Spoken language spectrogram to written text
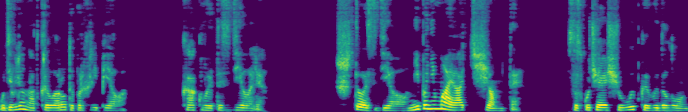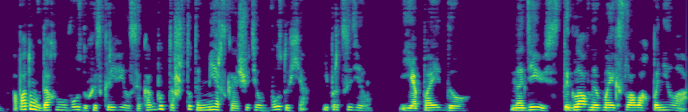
Удивленно открыла рот и прохрипела. «Как вы это сделали?» «Что сделал? Не понимаю, о чем ты?» Со скучающей улыбкой выдал он, а потом вдохнул воздух и скривился, как будто что-то мерзкое ощутил в воздухе и процедил. «Я пойду. Надеюсь, ты главное в моих словах поняла.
